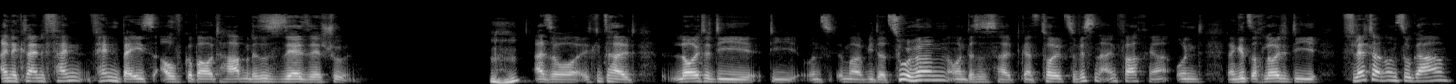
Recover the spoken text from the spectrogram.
eine kleine Fan Fanbase aufgebaut haben. Und das ist sehr, sehr schön. Mhm. Also es gibt halt Leute, die, die uns immer wieder zuhören und das ist halt ganz toll zu wissen einfach, ja. Und dann gibt's auch Leute, die flattern uns sogar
